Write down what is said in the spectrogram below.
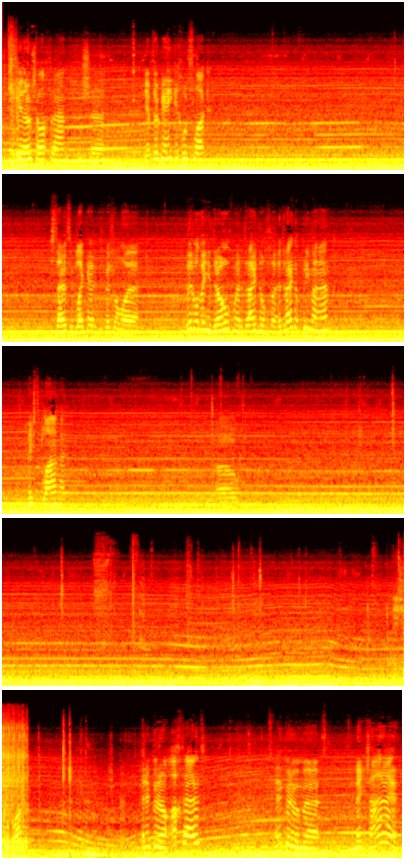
Ik ben er ook zo achteraan. Dus uh, je hebt ook in één keer goed vlak. Het stuift ook lekker. Het is best wel, best wel een beetje droog, maar het draait nog, het draait nog prima aan. Niks te klagen. En kunnen we hem uh, netjes aanrijden.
